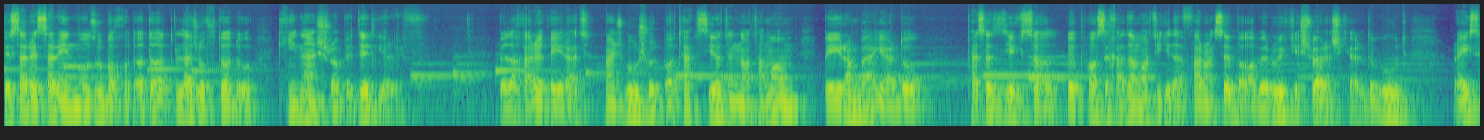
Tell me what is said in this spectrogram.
پسر سر این موضوع با خداداد لج افتاد و کینش را به دل گرفت. بالاخره غیرت مجبور شد با تحصیلات ناتمام به ایران برگرد و پس از یک سال به پاس خدماتی که در فرانسه به آبروی کشورش کرده بود رئیس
